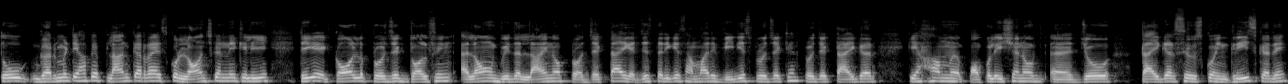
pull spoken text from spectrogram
तो गवर्नमेंट यहाँ पे प्लान कर रहा है इसको लॉन्च करने के लिए। ठीक है called project dolphin along with the line of project tiger जिस तरीके से हमारे वेरियस प्रोजेक्ट हैं प्रोजेक्ट टाइगर कि हम पॉपुलेशन ऑफ़ जो टाइगर से उसको इंक्रीज करें।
